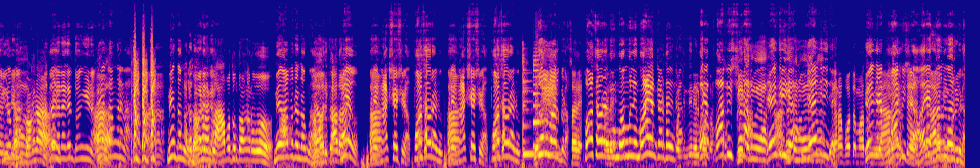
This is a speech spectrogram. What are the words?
దొంగ. మేము దొంగ అట్లా ఆపదం దొంగ నువ్వు. మేము ఆపుతాం దొంగ? మేము అరే రాక్షసుడా పోతావురాను. అరే రాక్షసుడా దుర్మార్గుడా సరే. పోతావురా నువ్వు మమ్మల్ని మాయ అంటాడతావు. పాపిస్తుడా. ఏంద్రి. ఏంద్రి పాపిస్తుడా. అరే దుర్మార్గుడా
